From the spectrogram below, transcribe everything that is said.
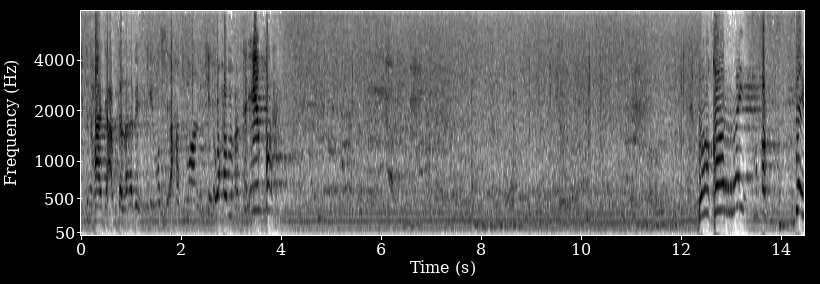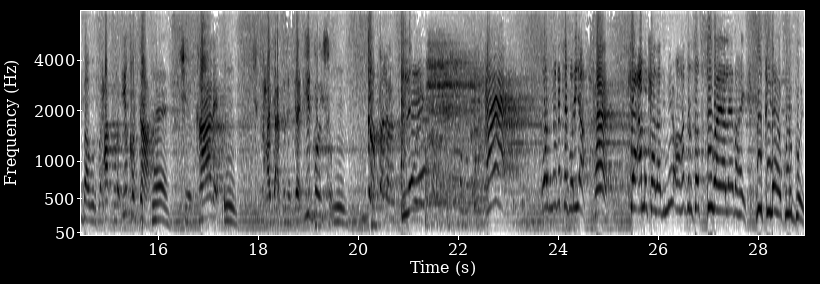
shukri xaaji cabdalla habeenkii masiixad maalinkii waxa mucunta ii qor waa qoray day baabuurka waxaa kaloo ii qortaa hee sheekaale shukri xaaji cabdalla hadaa ii goyso dhulka lee war naga tag waryaa saaca markaad adi nin oo hadda soo tuugayaa leedahay. Dhulka ilaahay kula gooy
